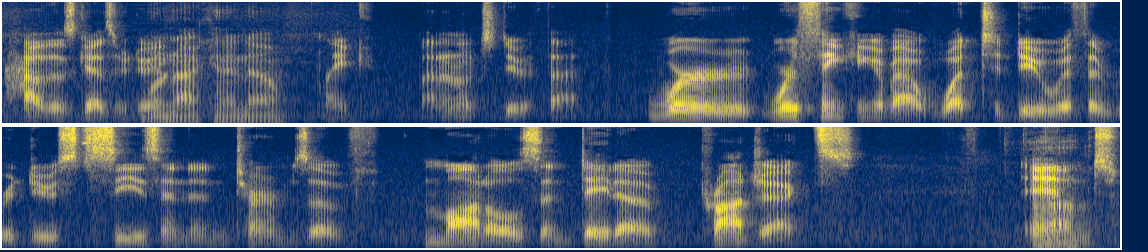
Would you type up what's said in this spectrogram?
how those guys are doing. We're not going to know. Like I don't know what to do with that. We're we're thinking about what to do with a reduced season in terms of models and data projects, Uh-huh. and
